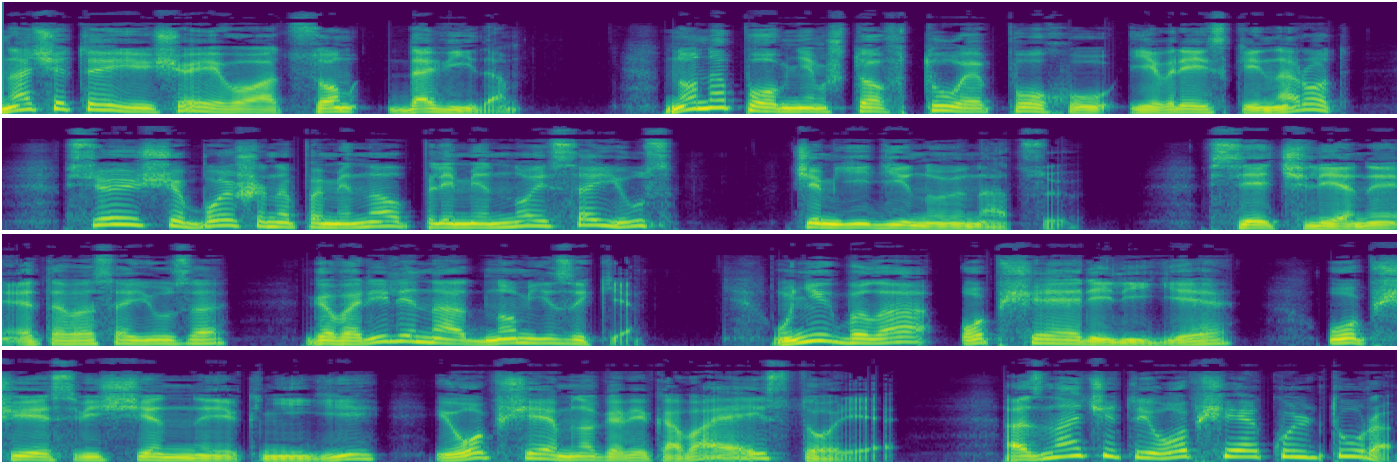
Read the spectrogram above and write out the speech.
начатые еще его отцом Давидом. Но напомним, что в ту эпоху еврейский народ все еще больше напоминал племенной союз, чем единую нацию. Все члены этого союза говорили на одном языке. У них была общая религия, общие священные книги и общая многовековая история, а значит и общая культура.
